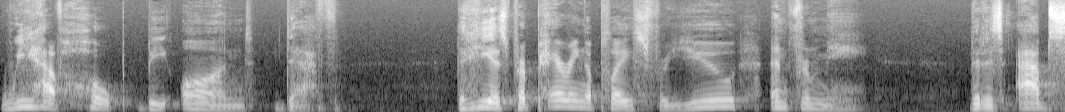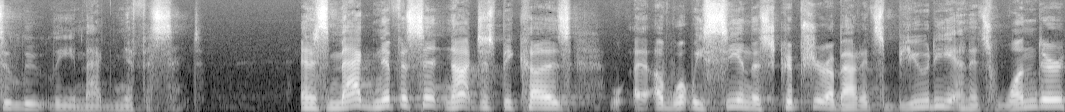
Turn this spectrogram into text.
we have hope beyond death. That He is preparing a place for you and for me that is absolutely magnificent. And it's magnificent not just because of what we see in the scripture about its beauty and its wonder.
